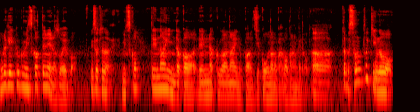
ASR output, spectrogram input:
俺結局見つかってねえなそういえば。見つかってない。見つかってないんだか連絡がないのか時効なのか分からんけど。あー多分その時の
